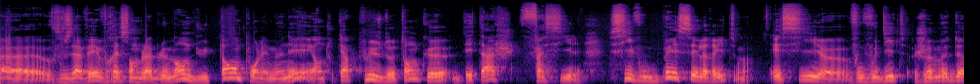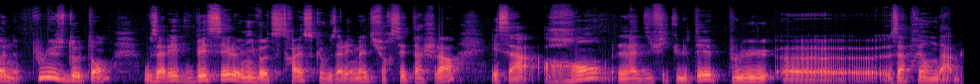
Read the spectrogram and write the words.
euh, vous avez vraisemblablement du temps pour les mener, en tout cas plus de temps que des tâches Si vous baissez le rythme et si euh, vous vous dites je me donne plus de temps, vous allez baisser le niveau de stress que vous allez mettre sur ces tâches-là et ça rend la difficulté plus euh, appréhendable.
